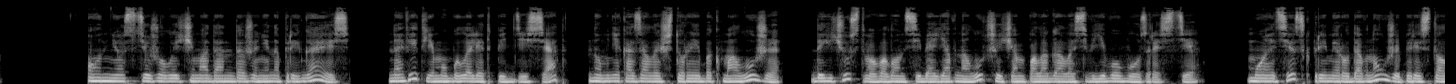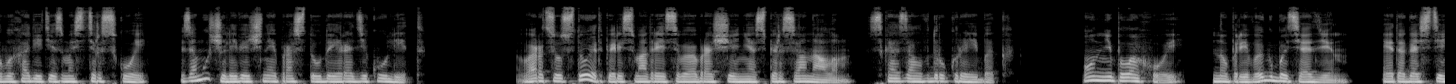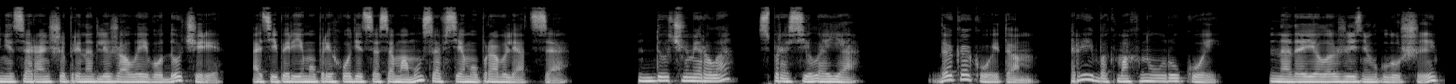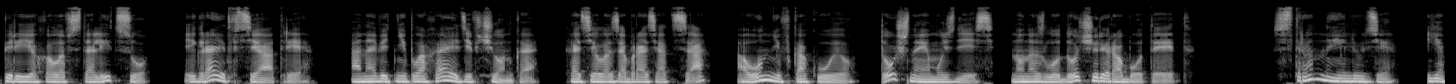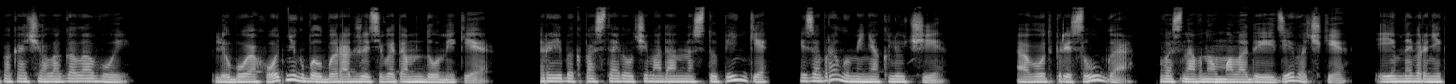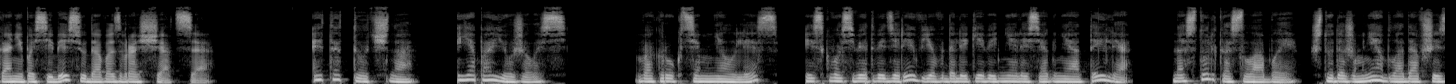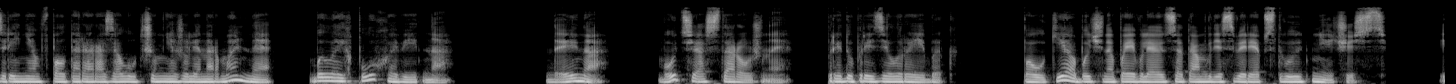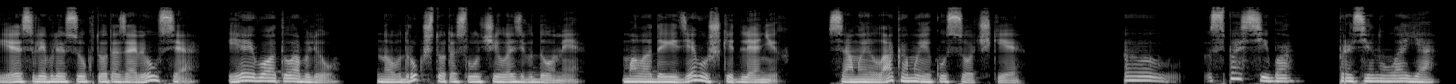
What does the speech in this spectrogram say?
Он нес тяжелый чемодан, даже не напрягаясь. На вид ему было лет пятьдесят, но мне казалось, что Рейбак моложе, да и чувствовал он себя явно лучше, чем полагалось в его возрасте. Мой отец, к примеру, давно уже перестал выходить из мастерской. Замучили вечные простуды и радикулит. «Варцу стоит пересмотреть свое обращение с персоналом», — сказал вдруг Рейбек. «Он неплохой, но привык быть один. Эта гостиница раньше принадлежала его дочери, а теперь ему приходится самому со всем управляться». «Дочь умерла?» — спросила я. «Да какой там?» Рейбок махнул рукой. Надоела жизнь в глуши, переехала в столицу, играет в театре. Она ведь неплохая девчонка. Хотела забрать отца, а он ни в какую. Тошно ему здесь, но на зло дочери работает. Странные люди. Я покачала головой. Любой охотник был бы рад жить в этом домике. Рейбек поставил чемодан на ступеньки и забрал у меня ключи. А вот прислуга, в основном молодые девочки, им наверняка не по себе сюда возвращаться». «Это точно». Я поюжилась. Вокруг темнел лес, и сквозь ветви деревьев вдалеке виднелись огни отеля, настолько слабые, что даже мне, обладавшей зрением в полтора раза лучшим, нежели нормальное, было их плохо видно. «Дейна, будьте осторожны», — предупредил Рейбек. «Пауки обычно появляются там, где свирепствует нечисть. Если в лесу кто-то завелся, я его отловлю. Но вдруг что-то случилось в доме. Молодые девушки для них — самые лакомые кусочки. «Э, спасибо», — протянула я.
